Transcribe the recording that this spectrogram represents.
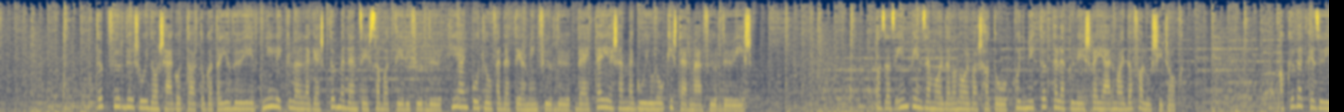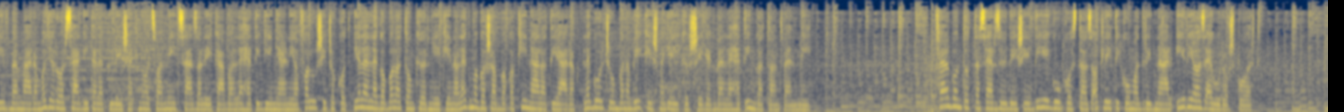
Több fürdős újdonságot tartogat a jövő év, nyílik különleges, több medencés szabadtéri fürdő, hiánypótló fedett élményfürdő, de egy teljesen megújuló kis termálfürdő is. Az az én pénzem oldalon olvasható, hogy még több településre jár majd a falusicsok. A következő évben már a magyarországi települések 84%-ában lehet igényelni a falusi csokot, jelenleg a Balaton környékén a legmagasabbak a kínálati árak, legolcsóbban a Békés megyei községekben lehet ingatlant venni. Felbontotta szerződését Diego Costa az Atlético Madridnál, írja az Eurosport.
